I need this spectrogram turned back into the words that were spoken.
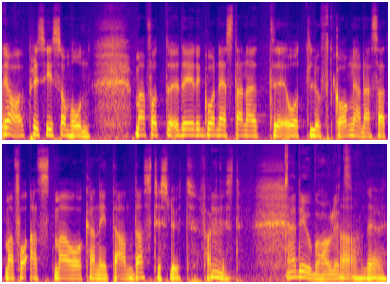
ja precis som hon, man får, det, går nästan att, åt luftgångarna så att man får astma och kan inte andas till slut faktiskt. Nej, det är obehagligt. Ja, det är det.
